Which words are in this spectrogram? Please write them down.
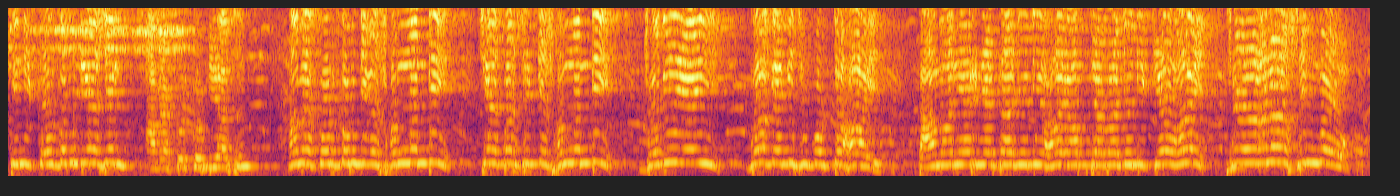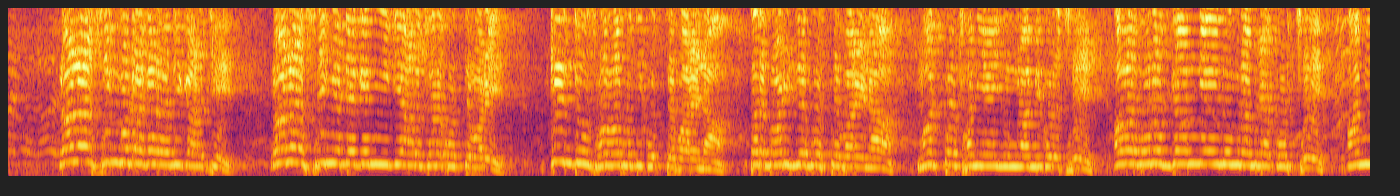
তিনি কোর কমিটি আছেন, আমরা কোর কমিটি আছি। আমরা কোর কমিটিকে সম্মান দিই চেয়ারপারসনকে সম্মান দিই, যদি এই ব্লকে কিছু করতে হয়, তা আমাদের নেতা যদি হয় অবজারভার যদি কেউ হয়, সেটা রানা সিংহ। রানা সিংহ ডাকার অধিকার আছে। রানা সিংহ ডেকে নিয়ে গিয়ে আলোচনা করতে পারে। কিন্তু সভাপতি করতে পারে না, তার বাড়িতে বসতে পারে না। মাঠ ছানিয়ে এই নোংরামি করেছে। আমার বনগ্রাম নিয়ে এই নোংরামিটা করছে। আমি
